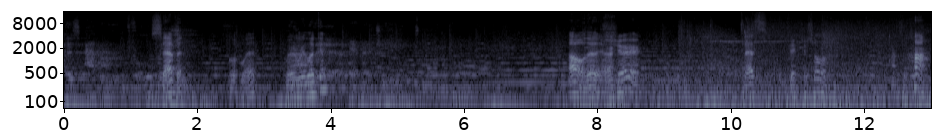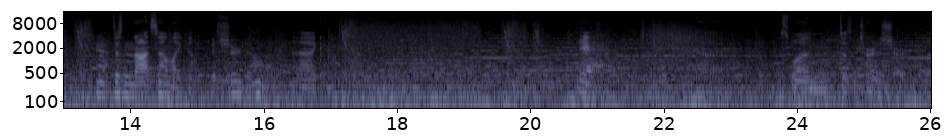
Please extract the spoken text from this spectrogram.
has aberrant formation. Seven. What? What? Where are we looking? Energy Oh, there they are. Sure. That's Victor Sullivan. That's Huh. Yeah. Does not sound like him. It sure don't. Uh, I could probably get. Yeah. This one doesn't turn as sharp, but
